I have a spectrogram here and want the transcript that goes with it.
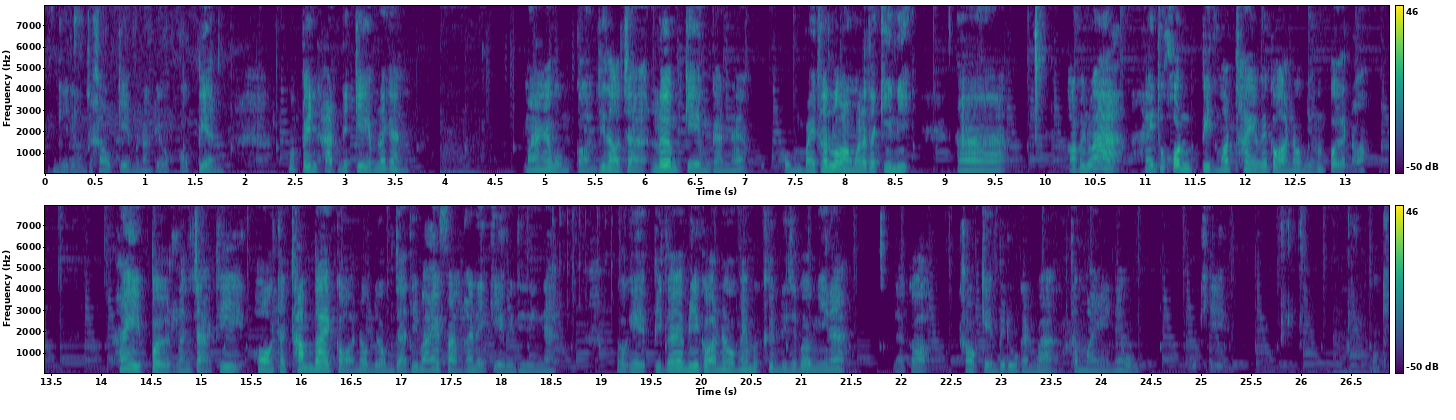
โอเคเดี๋ยวผมจะเข้าเกมแล้วเนะเดี๋ยวขอเปลี่ยนมาเป็นอัดในเกมแล้วกัน มาครับผมก่อนที่เราจะเริ่มเกมกันนะ ผมไปทดลองมาแล้วตะกี้นี้อ่าเอาเป็นว่าให้ทุกคนปิดมอดไทยไว้ก่อนนะผมอย่าเพิ่งเปิดเนาะ ให้เปิดหลังจากที่ออกจากถ้ำได้ก่อนนะผมเดี๋ยวผมจะอธิบายให้ฟังข้างในเกมอีกทีนึงนะ โอเค ปิดไว้แบบนี้ก่อนนะผมให้มันขึ้น disable อย่างนี้นะ แล้วก็เข้าเกมไปดูกันว่าทำไมนะผม โอเค โอเค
